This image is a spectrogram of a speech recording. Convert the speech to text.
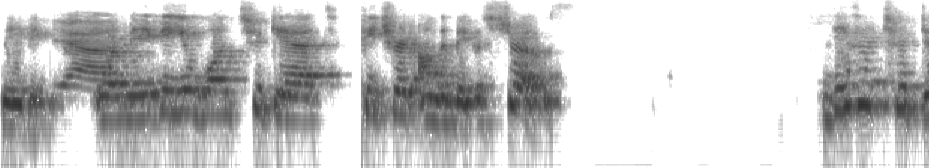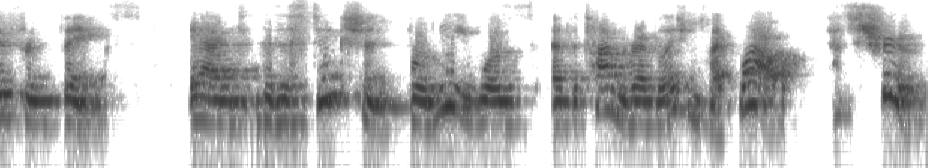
maybe. Yeah. Or maybe you want to get featured on the biggest shows. These are two different things. And the distinction for me was at the time of revelations like, wow, that's true.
